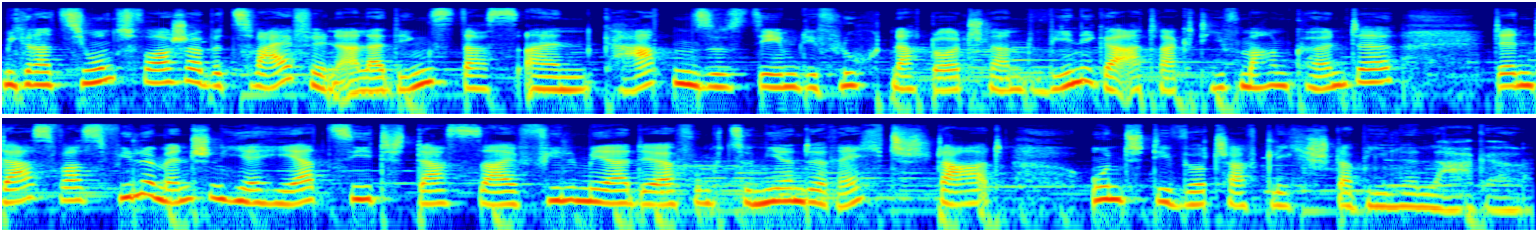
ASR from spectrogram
Migrationsforscher bezweifeln allerdings, dass ein Kartensystem die Flucht nach Deutschland weniger attraktiv machen könnte, denn das, was viele Menschen hierher zieht, das sei vielmehr der funktionierende Rechtsstaat und die wirtschaftlich stabile Lage.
